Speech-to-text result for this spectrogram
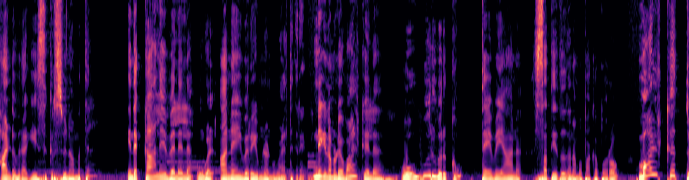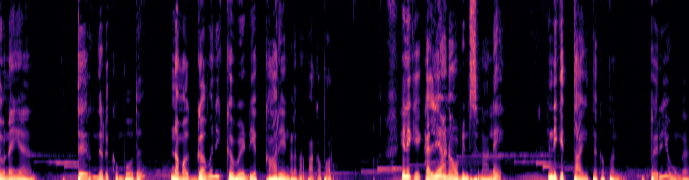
ஆண்டவராக இயேசு கிறிஸ்து நாமத்தில் இந்த காலை வேலையில் உங்கள் அனைவரையும் நான் வாழ்த்துக்கிறேன் இன்றைக்கி நம்மளுடைய வாழ்க்கையில் ஒவ்வொருவருக்கும் தேவையான சத்தியத்தை நம்ம பார்க்க போகிறோம் வாழ்க்கை துணையை தேர்ந்தெடுக்கும் போது நம்ம கவனிக்க வேண்டிய காரியங்களை தான் பார்க்க போகிறோம் இன்றைக்கி கல்யாணம் அப்படின்னு சொன்னாலே இன்னைக்கு தாய் தகப்பன் பெரியவங்க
